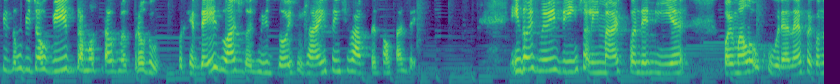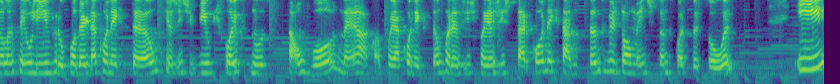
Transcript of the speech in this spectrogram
fiz um vídeo ao vivo para mostrar os meus produtos, porque desde lá de 2018 já incentivava o pessoal a fazer. Em 2020, ali em março, pandemia, foi uma loucura, né? Foi quando eu lancei o livro O Poder da Conexão, que a gente viu que foi o que nos salvou, né? Foi a conexão, foi a gente, foi a gente estar conectado tanto virtualmente, tanto com as pessoas. E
